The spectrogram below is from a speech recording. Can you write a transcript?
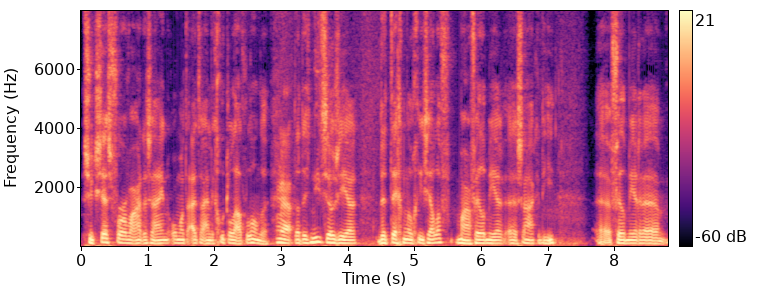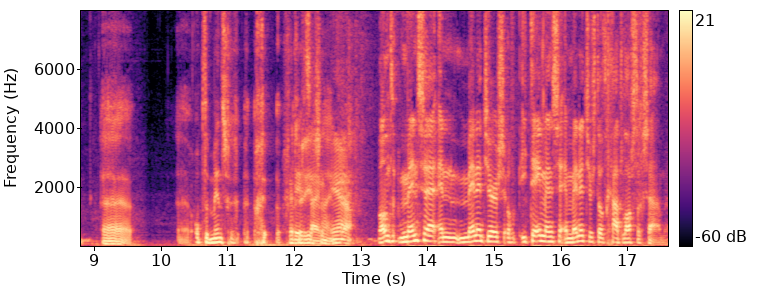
succesvoorwaarden zijn om het uiteindelijk goed te laten landen. Ja. Dat is niet zozeer de technologie zelf, maar veel meer zaken die veel meer eh, eh, eh, op de mens ge- ge- Gericht zijn. Ja. Want mensen en managers, of IT-mensen en managers, dat gaat lastig samen.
